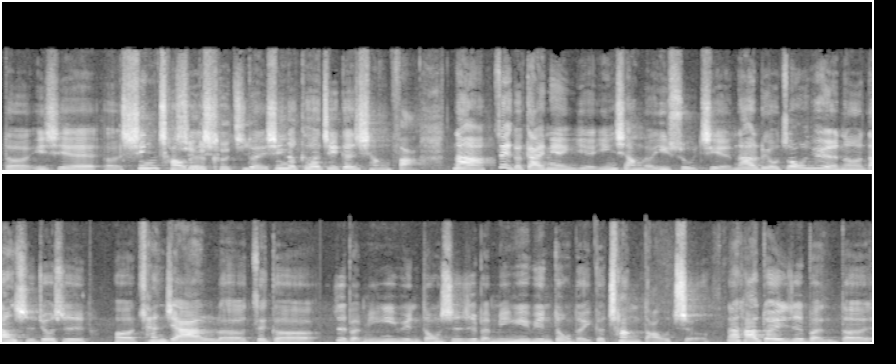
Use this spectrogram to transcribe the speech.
的一些呃新潮的科技，对新的科技跟想法，那这个概念也影响了艺术界。那柳宗悦呢，当时就是呃参加了这个。日本民意运动是日本民意运动的一个倡导者，那他对日本的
